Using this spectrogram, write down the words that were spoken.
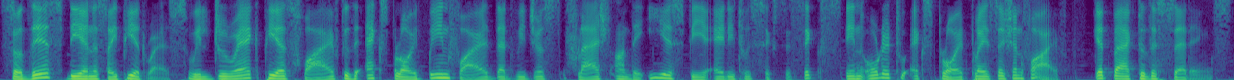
So this DNS IP address will direct PS5 to the exploit bin file that we just flashed on the ESP8266 in order to exploit PlayStation 5. Get back to the settings.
